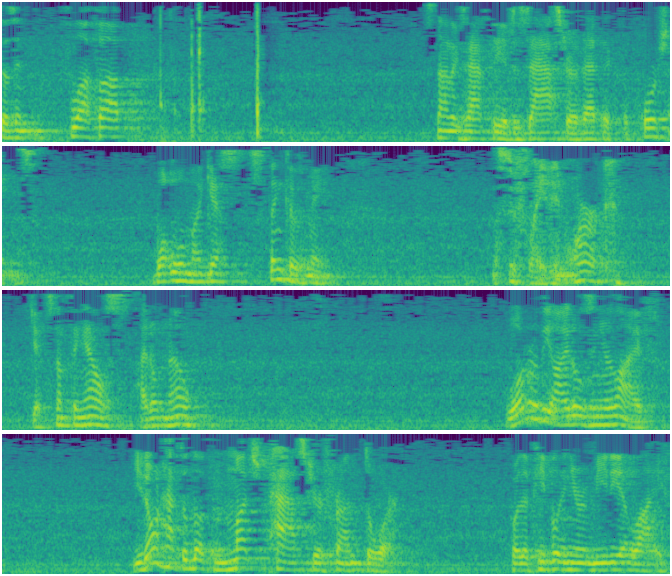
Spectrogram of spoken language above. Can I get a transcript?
doesn't fluff up, it's not exactly a disaster of epic proportions. What will my guests think of me? The souffle didn't work. Get something else. I don't know. What are the idols in your life? You don't have to look much past your front door for the people in your immediate life,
